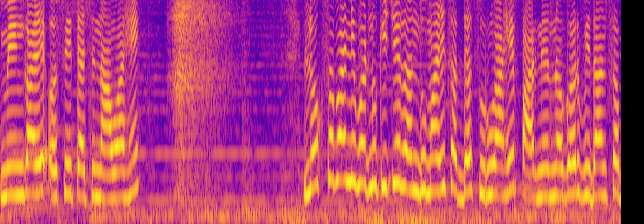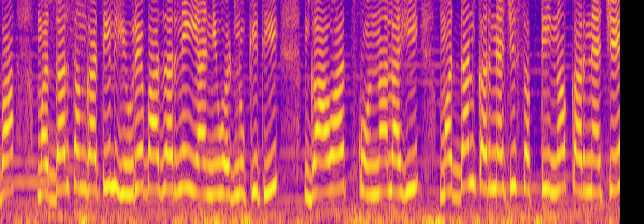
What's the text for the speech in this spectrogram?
मेंगाळे असे त्याचे नाव आहे. लोकसभा निवडणुकीची रणधुमाळी सध्या सुरू आहे. पारनेर नगर विधानसभा मतदारसंघातील हिवरे बाजारने या निवडणुकीतही गावात कोणालाही मतदान करण्याची सक्ती न करण्याचे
